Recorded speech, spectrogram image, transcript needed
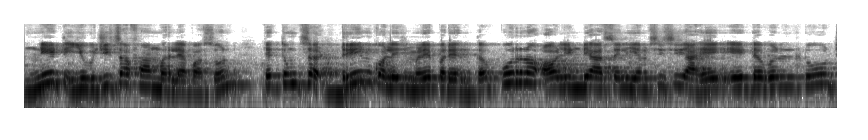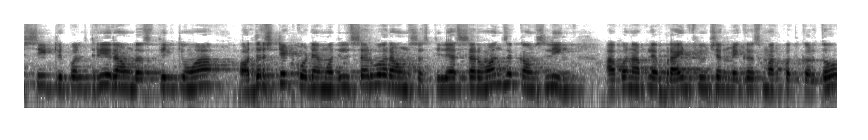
नीट यू जीचा फॉर्म भरल्यापासून ते तुमचं ड्रीम कॉलेज मिळेपर्यंत पूर्ण ऑल इंडिया असेल एम सी सी आहे A double two C triple three round असतील किंवा अदर स्टेट कोट्यामधील सर्व राऊंड्स असतील या सर्वांचं काउन्सिलिंग आपण आपल्या ब्राईट फ्युचर मेकर्स मार्फत करतो.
